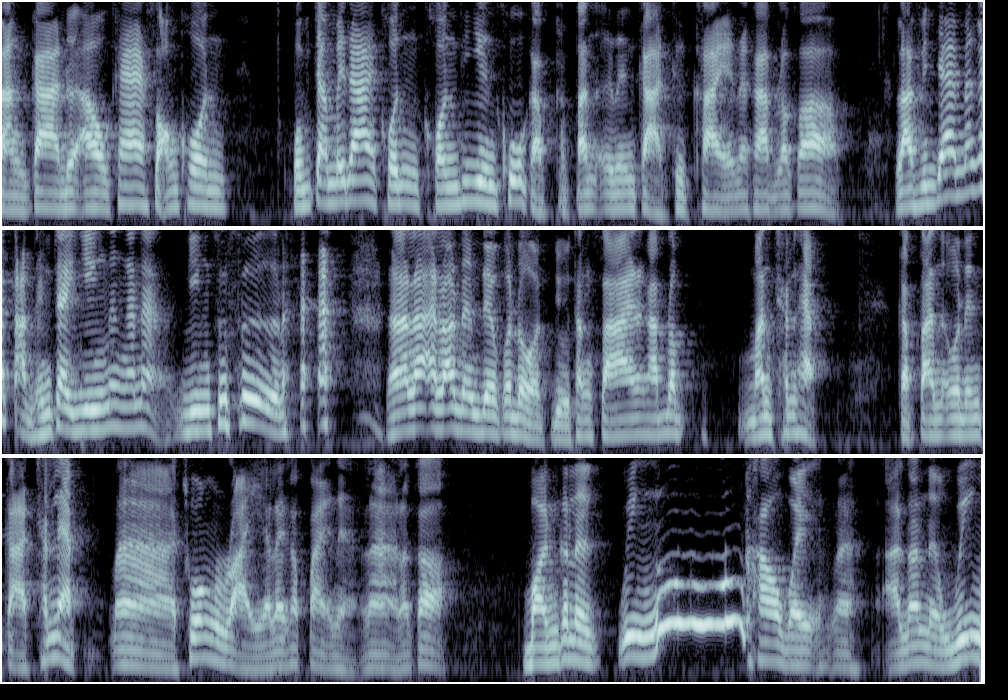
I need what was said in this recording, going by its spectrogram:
สั่งการโดยเอาแค่ 2 คน ผมจำไม่ได้คนคนที่ยืนคู่กับกัปตันเออร์เรนการ์ดคือใครนะครับ แล้วก็ลาฟินแย่แม่งก็ตัดสินใจยิงทั้งนั้นอะยิงซื่อๆนะนะแล้วไอรอนเลมเดลกระโดดอยู่ทางซ้ายนะครับแล้วมันฉลับ กับตันโอเดนการ์ดชั้นแลบมาช่วงไหลอะไรเข้าไปเนี่ยนะแล้วก็บอลก็เลยวิ่งนุ่งเข้าไปนะอันนั้นเนี่ยวิ่ง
